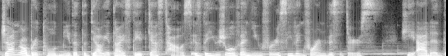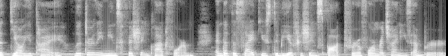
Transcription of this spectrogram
Jan Robert told me that the Diaoyutai State Guest House is the usual venue for receiving foreign visitors. He added that Diaoyutai literally means fishing platform and that the site used to be a fishing spot for a former Chinese emperor.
